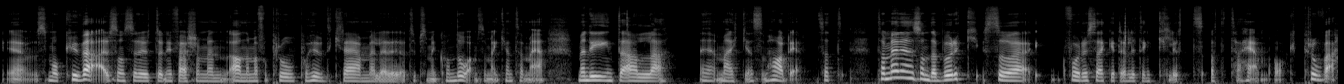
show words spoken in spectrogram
eh, små kuvert som ser ut ungefär som en, ja, när man får prov på hudkräm eller typ som en kondom som man kan ta med. Men det är inte alla Eh, märken som har det. Så att, ta med dig en sån där burk så får du säkert en liten klutt att ta hem och prova.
